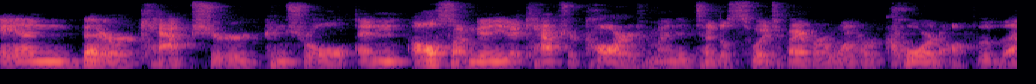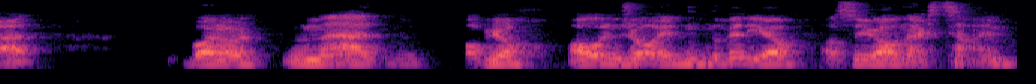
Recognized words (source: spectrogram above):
and better capture control, and also I'm gonna need a capture card for my Nintendo Switch if I ever want to record off of that. But other than that, hope you all enjoyed the video. I'll see you all next time.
